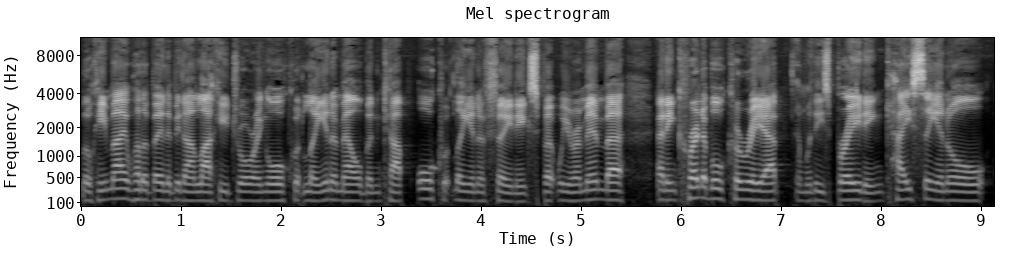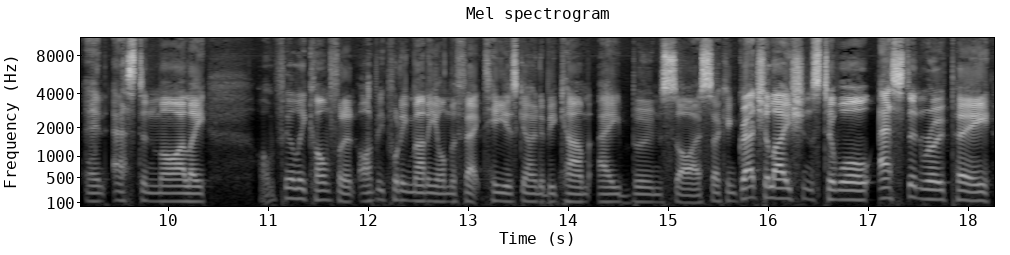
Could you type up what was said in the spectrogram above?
Look, he may well have been a bit unlucky drawing awkwardly in a Melbourne Cup, awkwardly in a Phoenix, but we remember an incredible career and with his breeding, Casey and all, and Aston Miley. I'm fairly confident I'd be putting money on the fact he is going to become a boom size. So, congratulations to all. Aston Rupee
